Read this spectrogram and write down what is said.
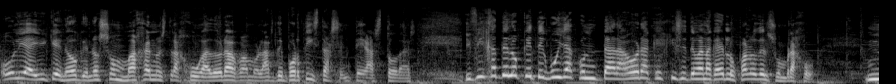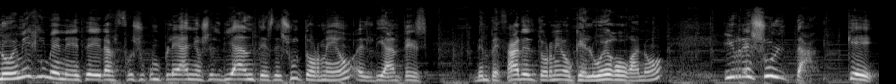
Ole ahí que no, que no son majas nuestras jugadoras, vamos, las deportistas enteras todas. Y fíjate lo que te voy a contar ahora, que es que se te van a caer los palos del sombrajo. Noemí Jiménez era, fue su cumpleaños el día antes de su torneo, el día antes de empezar el torneo que luego ganó, y resulta que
